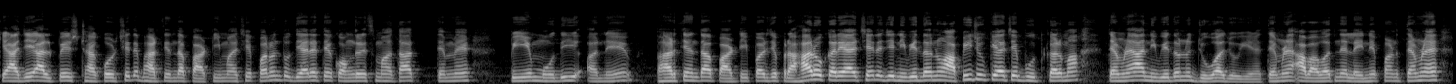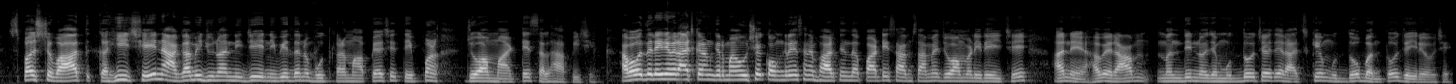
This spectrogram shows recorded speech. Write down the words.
કે આજે અલ્પેશ ઠાકોર છે તે ભારતીય જનતા પાર્ટીમાં છે, પરંતુ જ્યારે તે કોંગ્રેસમાં હતા તેમણે પીએમ મોદી અને ભારતીય જનતા પાર્ટી પર જે પ્રહારો કર્યા છે અને જે નિવેદનો આપી ચૂક્યા છે ભૂતકાળમાં, તેમણે આ નિવેદનો જોવા જોઈએ તેમણે આ બાબતને લઈને પણ તેમણે સ્પષ્ટ વાત કહી છે અને આગામી જૂના જે નિવેદનો ભૂતકાળમાં આપ્યા છે તે પણ જોવા માટે સલાહ આપી છે. આ બાબતને લઈને રાજકારણ ગરમાયું છે. કોંગ્રેસ અને ભારતીય જનતા પાર્ટી સામસામે જોવા મળી રહી છે અને હવે રામ મંદિરનો જે મુદ્દો છે તે રાજકીય મુદ્દો બનતો જઈ રહ્યો છે.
